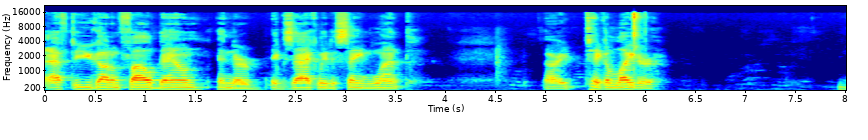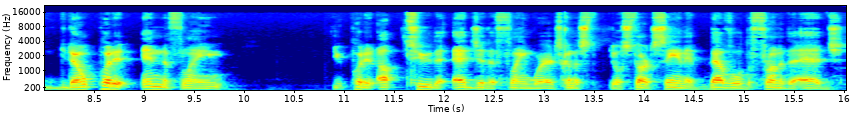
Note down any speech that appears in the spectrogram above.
After you got them filed down and they're exactly the same length, all right, take a lighter. You don't put it in the flame you put it up to the edge of the flame where it's going to, you'll start seeing it bevel the front of the edge.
